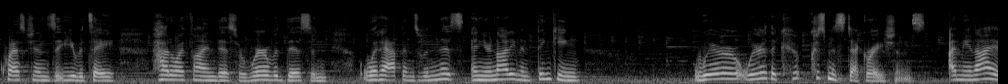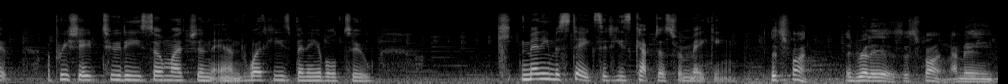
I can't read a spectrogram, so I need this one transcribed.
questions that you would say, how do I find this or where would this and what happens when this, and you're not even thinking, where, where are the Christmas decorations? I mean, I appreciate Tootie so much and, and what he's been able to, many mistakes that he's kept us from making. It's fun. It really is. It's fun. I mean,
